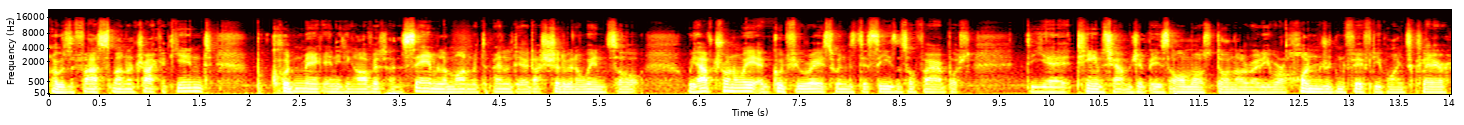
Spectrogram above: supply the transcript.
I was the fastest man on track at the end but couldn't make anything of it and same Le Mans with the penalty. That should have been a win so we have thrown away a good few race wins this season so far but the uh, teams championship is almost done already. We're 150 points clear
